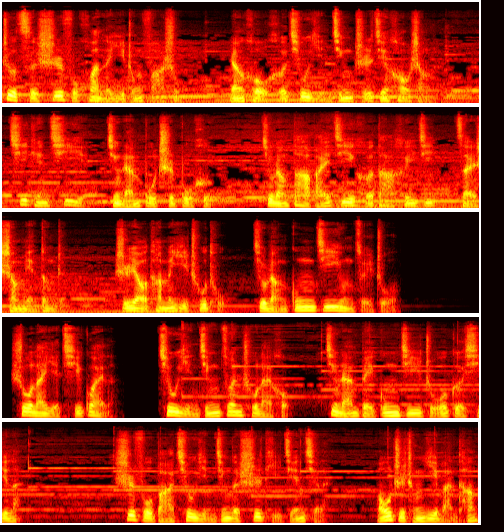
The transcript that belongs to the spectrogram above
这次师傅换了一种法术。然后和蚯蚓精直接耗上了，七天七夜竟然不吃不喝，就让大白鸡和大黑鸡在上面瞪着，只要它们一出土，就让公鸡用嘴啄。说来也奇怪了，蚯蚓精钻出来后，竟然被公鸡啄个稀烂。师傅把蚯蚓精的尸体捡起来，熬制成一碗汤，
